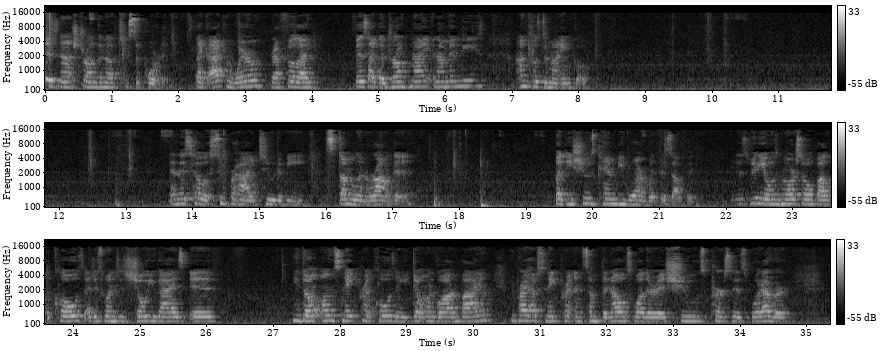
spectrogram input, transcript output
is not strong enough to support it. Like I can wear them, but I feel like if it's like a drunk night and I'm in these, I'm twisting my ankle. And this hill is super high too to be stumbling around it. But these shoes can be worn with this outfit. This video is more so about the clothes. I just wanted to show you guys if you don't own snake print clothes and you don't want to go out and buy them, you probably have snake print in something else, whether it's shoes, purses, whatever.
